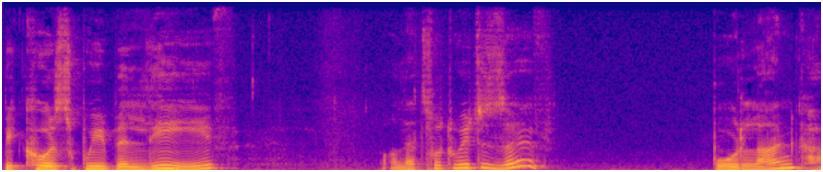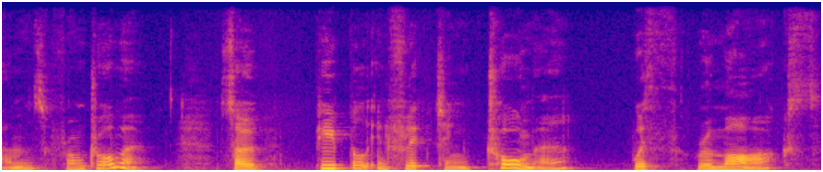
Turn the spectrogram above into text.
because we believe, well, that's what we deserve. Borderline comes from trauma. So people inflicting trauma with remarks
